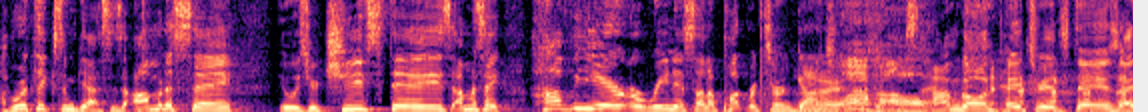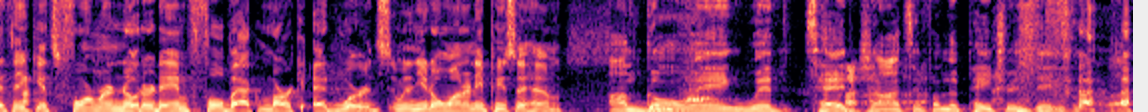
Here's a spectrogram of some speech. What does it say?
We're going to take some guesses. I'm going to say it was your Chiefs days. I'm going to say Javier Arenas on a punt return. Gotcha. Right. That's what I'm saying. I'm going Patriots days. I think it's former Notre Dame fullback Marc Edwards. I mean, you don't want any piece of him. I'm going with Ted Johnson from the Patriots days as well.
